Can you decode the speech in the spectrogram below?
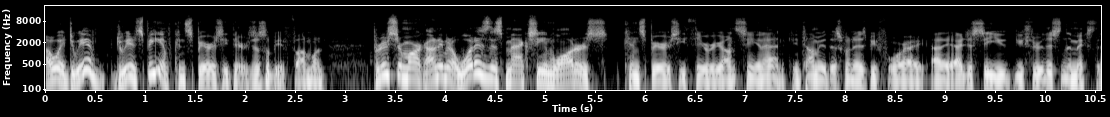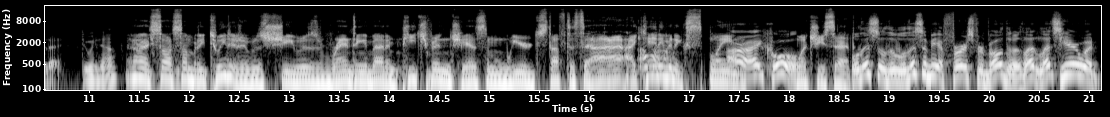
oh wait, do we have do we have speaking of conspiracy theories? This will be a fun one. Producer Mark, I don't even know what is this Maxine Waters conspiracy theory on CNN. Can you tell me what this one is before I? I, I just see you you threw this in the mix today. Do we know? I saw somebody tweet it. It was she was ranting about impeachment. and She has some weird stuff to say. I, I can't oh. even explain. All right, cool. What she said. Well, this will well this will be a first for both of us. Let, let's hear what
